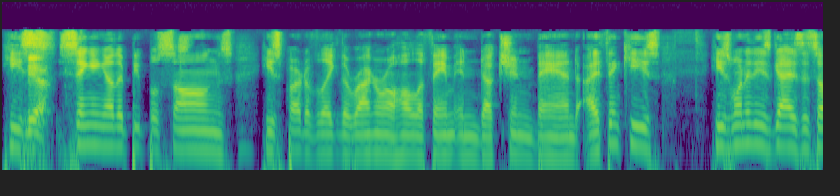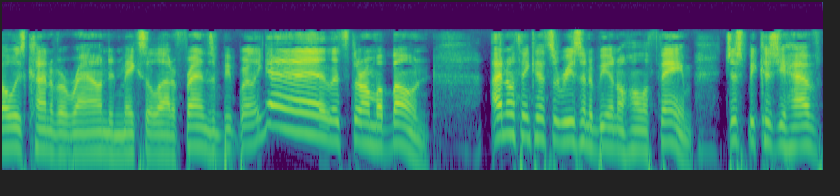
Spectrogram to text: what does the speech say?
He's Yeah. singing other people's songs. He's part of like the Rock and Roll Hall of Fame induction band. I think he's he's one of these guys that's always kind of around and makes a lot of friends, and people are like, eh, let's throw him a bone. I don't think that's a reason to be in a Hall of Fame. Just because you have,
